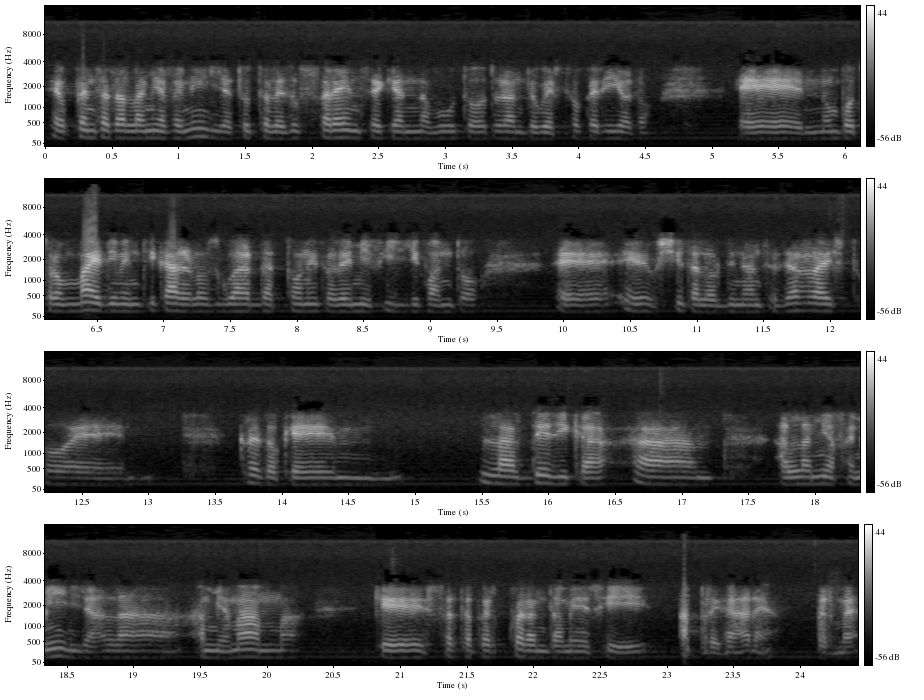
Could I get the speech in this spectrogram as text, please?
e ho pensato alla mia famiglia, a tutte le sofferenze che hanno avuto durante questo periodo e non potrò mai dimenticare lo sguardo attonito dei miei figli quando eh, è uscita l'ordinanza di arresto e credo che mh, la dedica a alla mia famiglia, alla, a mia mamma che è stata per 40 mesi a pregare per me.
